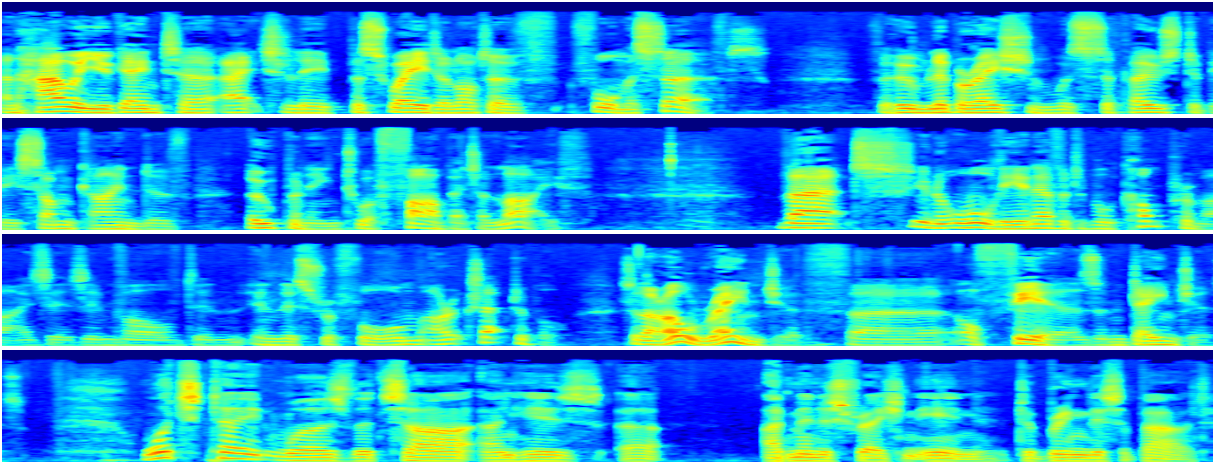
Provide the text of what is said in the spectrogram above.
And how are you going to actually persuade a lot of former serfs for whom liberation was supposed to be some kind of opening to a far better life, that you know all the inevitable compromises involved in, in this reform are acceptable. So there are a whole range of uh, of fears and dangers. What state was the Tsar and his uh, administration in to bring this about?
